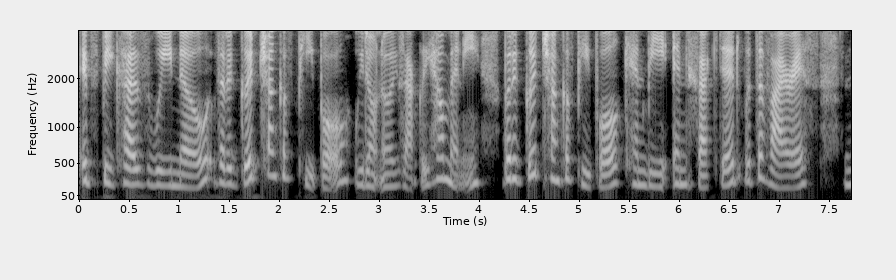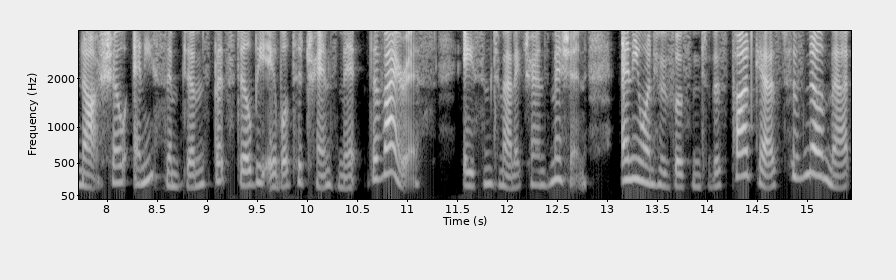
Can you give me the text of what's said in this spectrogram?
it's because we know that a good chunk of people, we don't know exactly how many, but a good chunk of people can be infected with the virus, not show any symptoms, but still be able to transmit the virus. Asymptomatic transmission. Anyone who's listened to this podcast has known that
